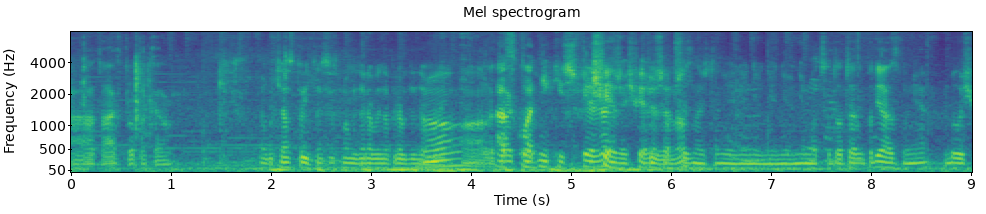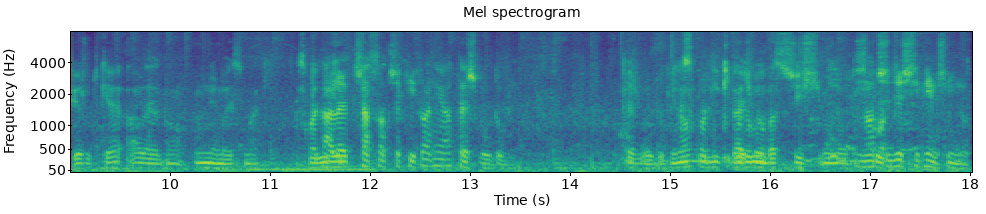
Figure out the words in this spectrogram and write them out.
A tak to taka. No bo ciasto i ten sos pomidorowy naprawdę dobry. No, ale A tak. to- składniki świeże? Świeże, świeże, Świeże, trzeba no. przyznać, to nie, nie, nie, nie, nie, nie ma co do tego podjazdu, nie? Były świeżutkie, ale no, nie moje smaki. Składniki, Ale czas oczekiwania też był długi. Też był długi, no. Składniki Daliśmy podobno- chyba z 30 minut. No Skład- 35 minut.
